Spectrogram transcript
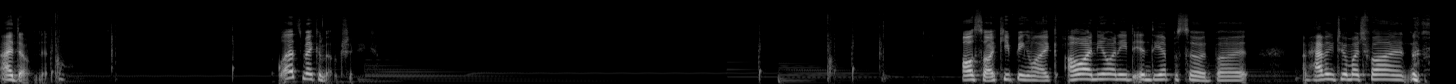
I don't know. Let's make a milkshake. Also, I keep being like, oh, I know I need to end the episode, but I'm having too much fun.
